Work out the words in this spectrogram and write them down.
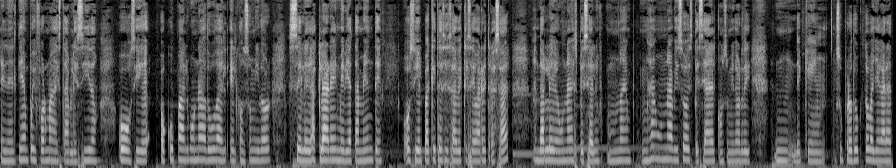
en el tiempo y forma establecido o si ocupa alguna duda el, el consumidor se le aclare inmediatamente o si el paquete se sabe que se va a retrasar, darle una especial un aviso especial al consumidor de, de que su producto va a llegar a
